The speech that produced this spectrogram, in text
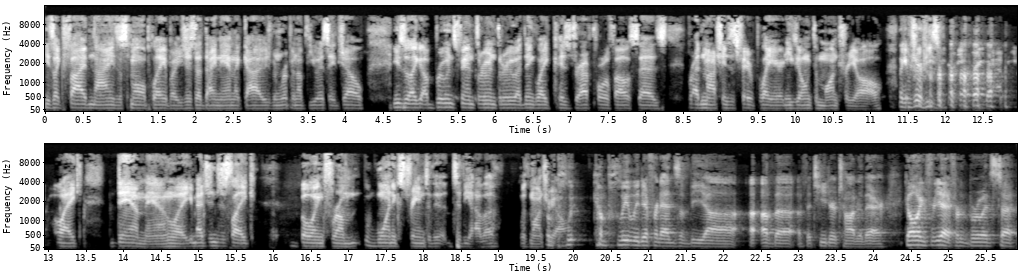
He's like five nine, he's a small player, but he's just a dynamic guy who's been ripping up the USHL. He's like a Bruins fan through and through. I think like his draft profile says Brad Marchand's his favorite player, and he's going to Montreal. Like I'm sure he's like, damn man, like imagine just like going from one extreme to the to the other with Montreal. Comple- completely different ends of the uh, of the of the teeter totter there, going for yeah from the Bruins to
